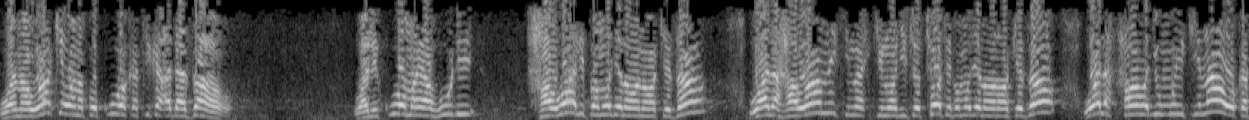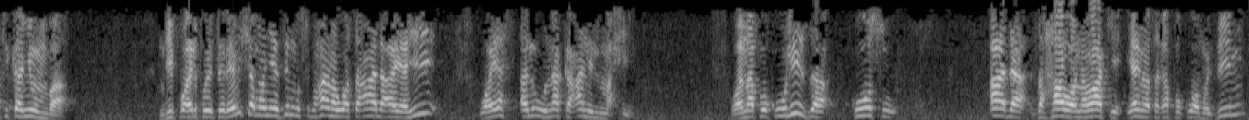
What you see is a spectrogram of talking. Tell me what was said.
wanawake wanapokuwa katika ada zao walikuwa mayahudi hawali pamoja na wanawake zao wala hawani kinywaji chochote pamoja na wanawake zao wala hawajumuiki nao katika nyumba. Ndipo alipoiteremsha mwenyezi mungu subhanahu wa taala aya hii wayasalunaka ani lmahid wanapokuuliza kuhusu ada za hawa wanawake yani watakapokuwa mwezini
